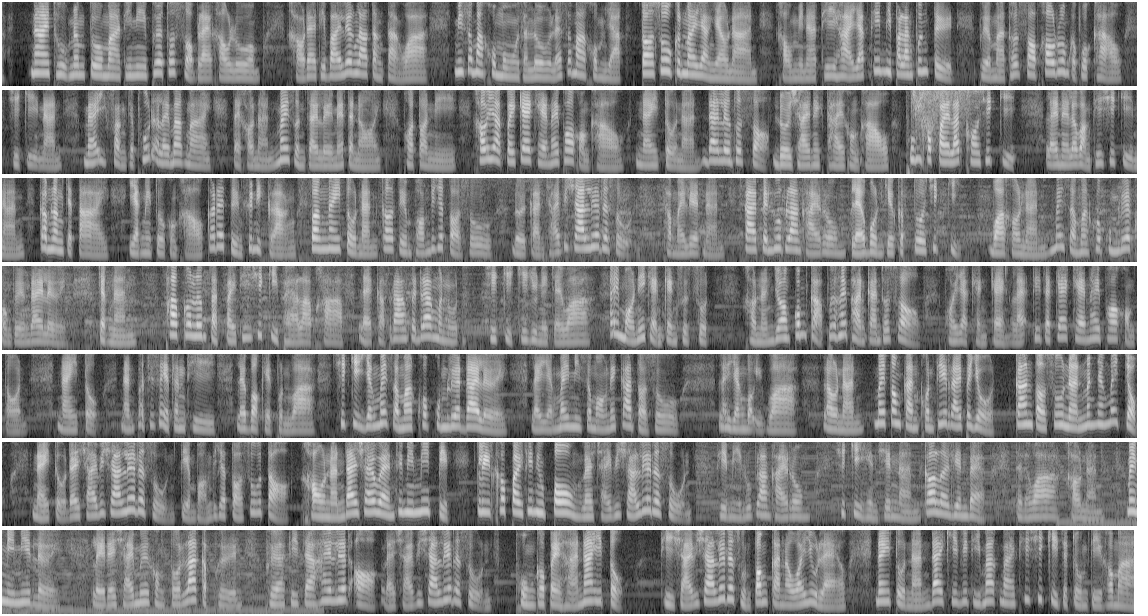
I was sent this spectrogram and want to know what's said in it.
นายถูกนำตัวมาที่นี่เพื่อทดสอบและเข้ารวม เขาได้อธิบายเรื่องราวต่างๆ ว่า มีสมาคมโมโมทาโลและสมาคมยักษ์ต่อสู้กันมาอย่างยาวนาน เขามีหน้าที่หายักษ์ที่มีพลังเพิ่งตื่น เพื่อมาทดสอบเข้าร่วมกับพวกเขา ชิกินั้น แม้อีกฝั่งจะพูดอะไรมากมาย แต่เขานั้นไม่สนใจเลยแม้แต่น้อยเพราะตอนนี้เขาอยากไปแก้แค้นให้พ่อของเขา ในตัวนั้นได้เริ่มทดสอบ โดยใช้ในกไทของเขา พุ่งเข้าไปรัดคอชิกิ และในระหว่างที่ชิกินั้นกำลังจะตายยักษ์ในตัวของเขาก็ได้ตื่นขึ้นอีกครั้ง ฝั่งในตัวนั้นก็เตรียมพร้อมที่จะต่อสู้ โดยการใช้วิชาเลือดอสูร ทำให้เลือดนั้นกลายเป็นรูปร่างขายรม แล้วบ่นเกี่ยวกับตัวชิกกิ ว่าเขานั้นไม่สามารถควบคุมเลือดของตัวเองได้เลย จากนั้นภาพก็เริ่มตัดไปที่ชิกกิแพ้ราบคาบ และกลับร่างเป็นร่างมนุษย์ ชิกกิคิดอยู่ในใจว่า ไอ้หมอนี่แข็งแกร่งสุดๆ เขานั้นยอมก้มกราบเพื่อให้ผ่านการทดสอบเพราะอยากแข็งแกร่งและที่จะแก้แค้นให้พ่อของตนไนโตะนั้นปฏิเสธทันที และบอกเหตุผลว่าชิกิยังไม่สามารถควบคุมเลือดได้เลย และยังไม่มีสมองในการต่อสู้ และยังบอกอีกว่า เหล่านั้นไม่ต้องการคนที่ไร้ประโยชน์ การต่อสู้นั้นมันยังไม่จบไนโตะได้ใช้วิชาเลือดอสูรเตรียมพร้อมที่จะต่อสู้ต่อ เขานั้นได้ใช้แหวนที่มีมีดติด กรีดเข้าไปที่นิ้วโป้ง และใช้วิชาเลือดอสูรที่มีรูปร่างคล้ายรมชิกิเห็นเช่นนั้นก็เลยเรียนแบบ แต่ทว่าเขานั้นไม่มีมีดเลยเลยได้ใช้มือของตนลากกับพื้น เพื่อที่จะให้เลือดออกและใช้วิชาเลือดอสูรพุ่งเข้าไปหาหน้าอิโตะ ที่ใช้วิชาเลือดอสูรป้องกันเอาไว้อยู่แล้ว ในตัวนั้นได้คิดวิธีมากมายที่ชิกิจะโจมตีเข้ามา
